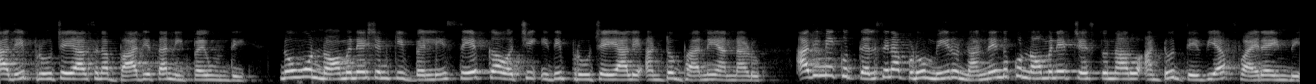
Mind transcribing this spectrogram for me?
అది ప్రూవ్ చేయాల్సిన బాధ్యత నీపై ఉంది. నువ్వు నామినేషన్కి వెళ్ళి సేఫ్గా వచ్చి ఇది ప్రూవ్ చేయాలి అంటూ భరణి అన్నాడు. అది మీకు తెలిసినప్పుడు మీరు నన్నెందుకు నామినేట్ చేస్తున్నారు అంటూ దివ్య ఫైర్ అయింది.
